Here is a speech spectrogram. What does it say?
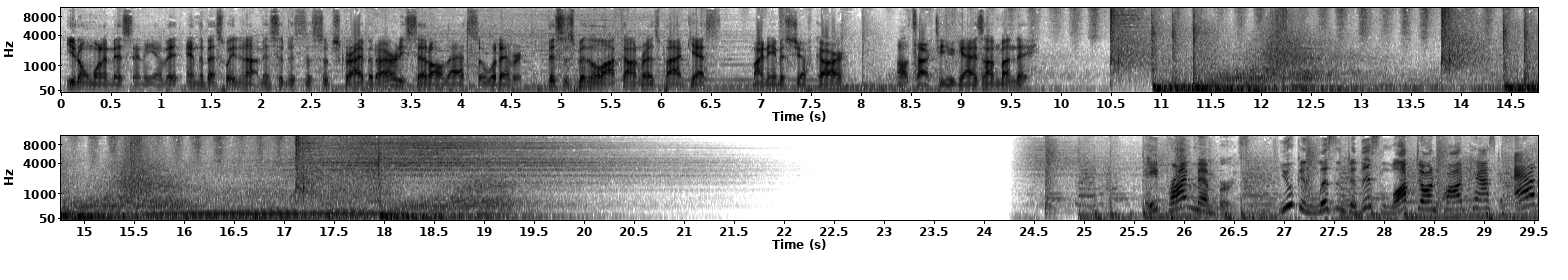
You don't want to miss any of it. And the best way to not miss it is to subscribe. But I already said all that, so whatever. This has been the Locked On Reds podcast. My name is Jeff Carr. I'll talk to you guys on Monday. Hey, Prime members, you can listen to this locked on podcast ad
